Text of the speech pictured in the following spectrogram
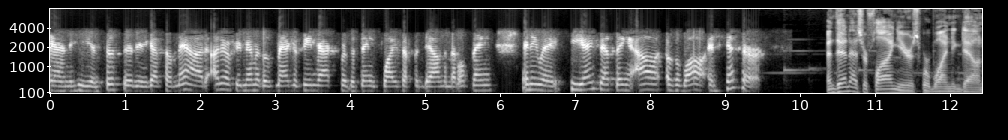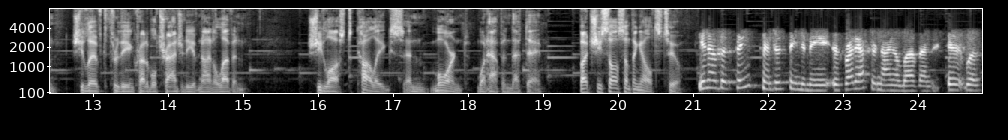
And he insisted, and he got so mad. I don't know if you remember those magazine racks where the thing flies up and down, the middle thing. Anyway, he yanked that thing out of the wall and hit her. And then, as her flying years were winding down, she lived through the incredible tragedy of 9 11. She lost colleagues and mourned what happened that day. But she saw something else, too. You know, the thing that's interesting to me is right after 9 11, it was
